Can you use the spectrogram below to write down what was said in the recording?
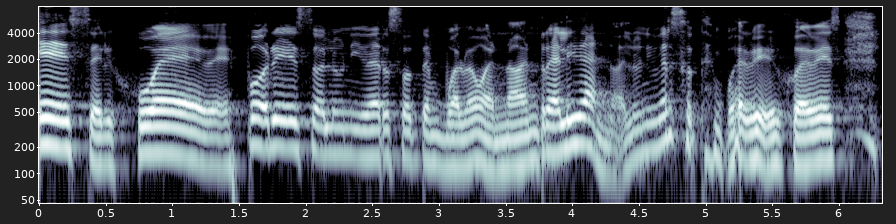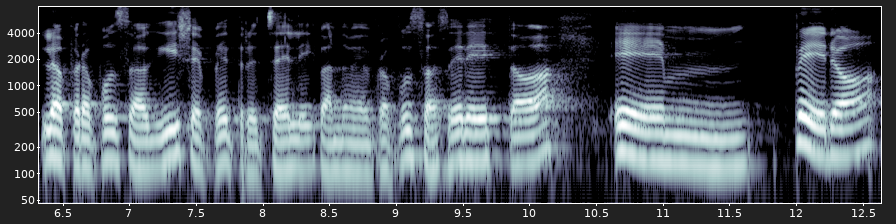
es el jueves, por eso el universo te envuelve. Bueno, en realidad no, el universo te envuelve el jueves, lo propuso Guille Petruccelli cuando me propuso hacer esto, em, pero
